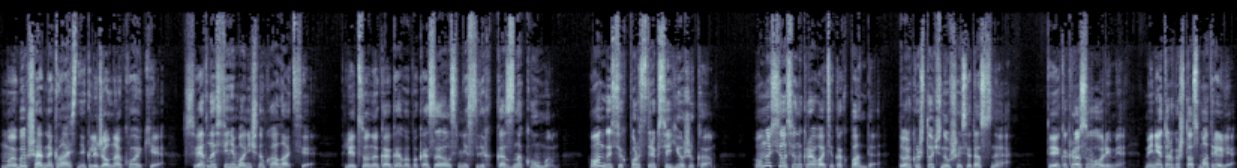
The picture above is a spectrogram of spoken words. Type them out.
Мой бывший одноклассник лежал на койке в светло-синем больничном халате. Лицо Накагавы показалось мне слегка знакомым. Он до сих пор стригся ежиком. Он уселся на кровати, как панда, только что очнувшись ото сна. «Ты как раз вовремя. Меня только что осмотрели.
